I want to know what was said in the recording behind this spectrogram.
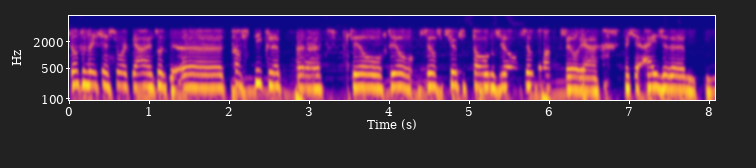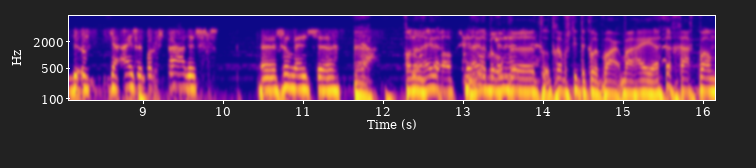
dat was een beetje een soort, ja, een soort uh, eh veel, veel, veel, veel toon, veel, veel drank, veel, ja, een beetje ijzeren, ja, ijzeren balustrades. veel mensen, ja. Gewoon een hele, een hele beroemde travestietenclub waar, waar hij eh, graag kwam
